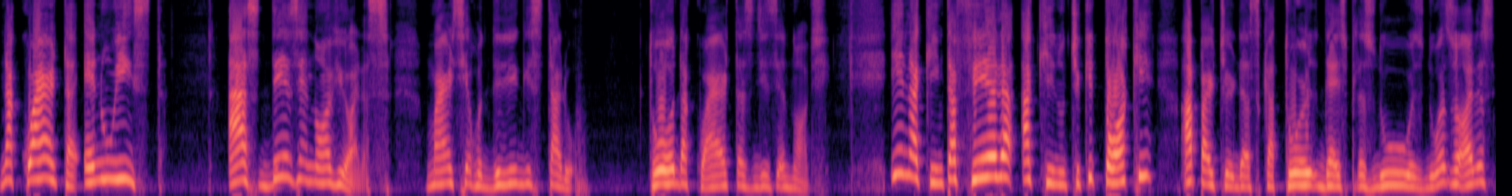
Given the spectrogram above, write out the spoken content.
Na quarta é no Insta, às 19 horas. Márcia Rodrigues Tarô. Toda quarta às 19. E na quinta-feira, aqui no TikTok, a partir das 14, 10 para as 2, 2 horas,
